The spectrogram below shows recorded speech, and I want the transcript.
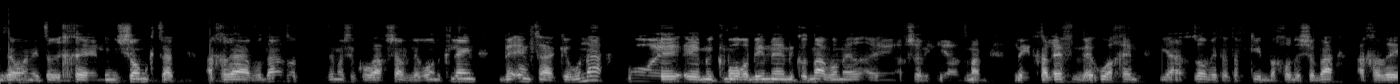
זהו, אני צריך לנשום קצת אחרי העבודה הזאת, זה מה שקורה עכשיו לרון קליין באמצע הכהונה, הוא כמו רבים מקודמיו אומר עכשיו הגיע הזמן להתחלף והוא אכן יעזוב את התפקיד בחודש הבא אחרי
